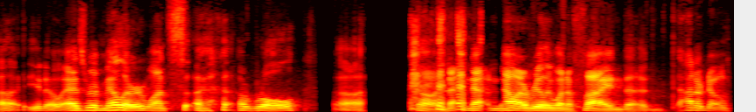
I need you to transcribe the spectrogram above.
Uh, you know, Ezra Miller wants a, a role. Uh, Oh, now, now, now I really want to find the I don't know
